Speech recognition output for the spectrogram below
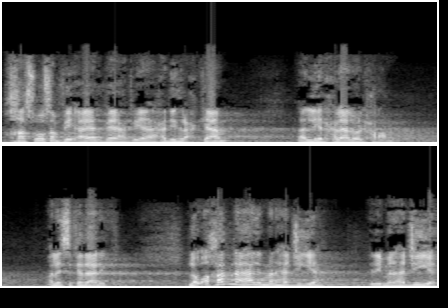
خصوصا في آيات في حديث الأحكام اللي الحلال والحرام. أليس كذلك؟ لو أخذنا هذه المنهجية اللي منهجية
